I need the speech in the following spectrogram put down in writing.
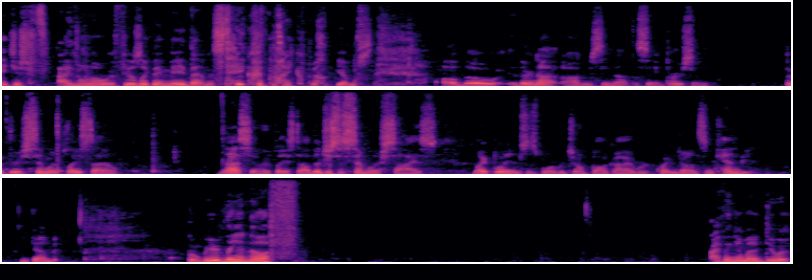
It just, I don't know. It feels like they made that mistake with Mike Williams, although they're not obviously not the same person, but they're similar play style. Not a similar play style. They're just a similar size. Mike Williams is more of a jump ball guy, where Quentin Johnston can be. He can be. But weirdly enough, I think I'm gonna do it.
